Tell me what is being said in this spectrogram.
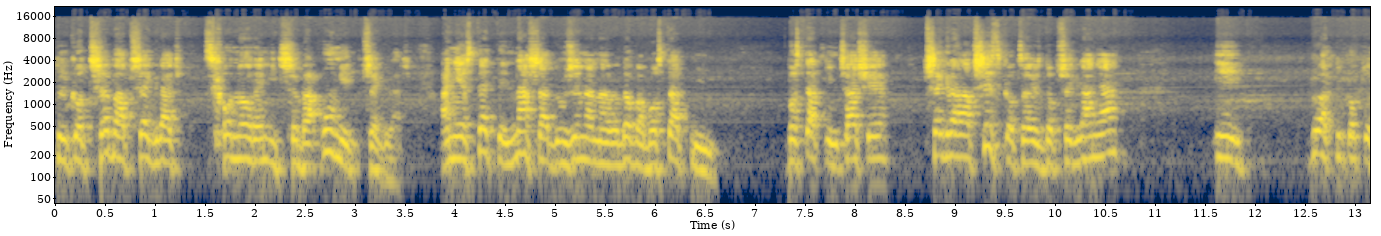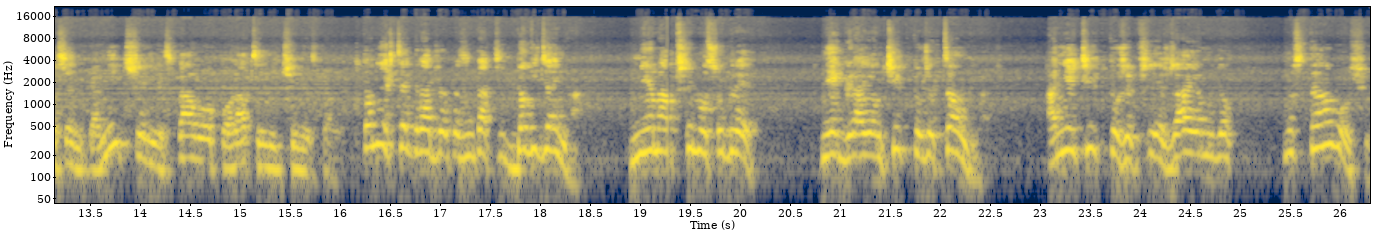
tylko trzeba przegrać z honorem i trzeba umieć przegrać. A niestety nasza drużyna narodowa w ostatnim, w ostatnim czasie przegrała wszystko, co jest do przegrania i była tylko piosenka. Nic się nie stało, Polacy nic się nie stało. Kto nie chce grać w reprezentacji, do widzenia. Nie ma przymusu gry. Niech grają ci, którzy chcą grać, a nie ci, którzy przyjeżdżają i mówią, no stało się.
